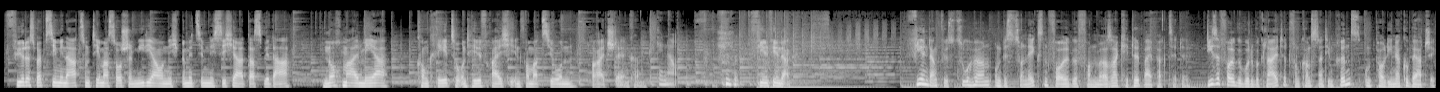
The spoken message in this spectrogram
für das Webseminar zum Thema Social Media. Und ich bin mir ziemlich sicher, dass wir da nochmal mehr konkrete und hilfreiche Informationen bereitstellen können. Genau. vielen, vielen Dank. Vielen Dank fürs Zuhören und bis zur nächsten Folge von Mörser Kittel Beipackzettel. Diese Folge wurde begleitet von Konstantin Prinz und Paulina Kubertschik.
